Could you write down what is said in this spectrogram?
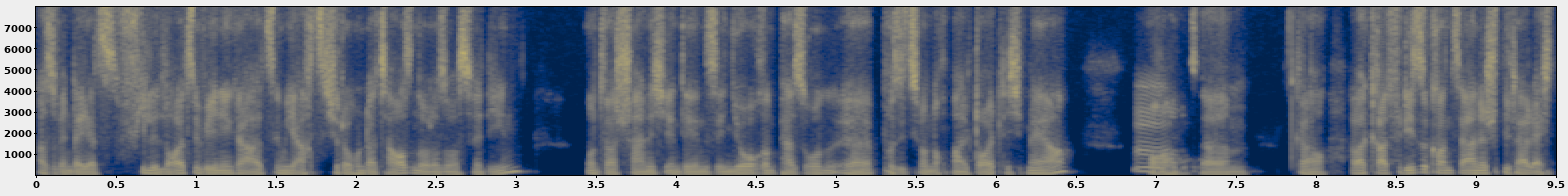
also wenn da jetzt viele Leute weniger als irgendwie 80 oder 100.000 oder sowas verdienen und wahrscheinlich in den Seniorenpositionen äh, nochmal deutlich mehr. Mhm. Und ähm, Genau. Aber gerade für diese Konzerne spielt halt echt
